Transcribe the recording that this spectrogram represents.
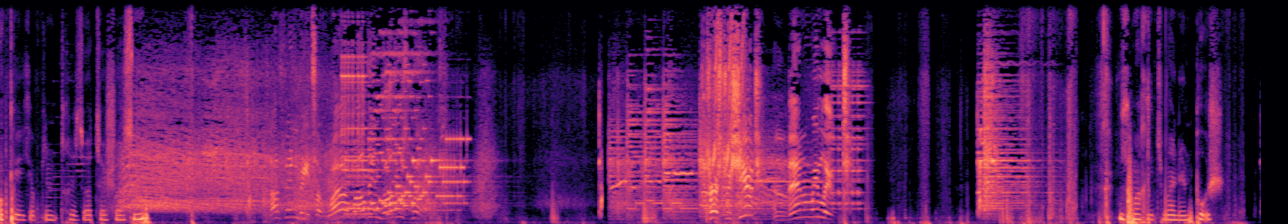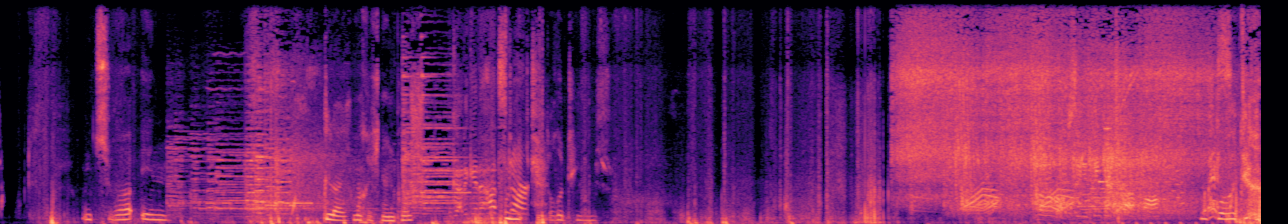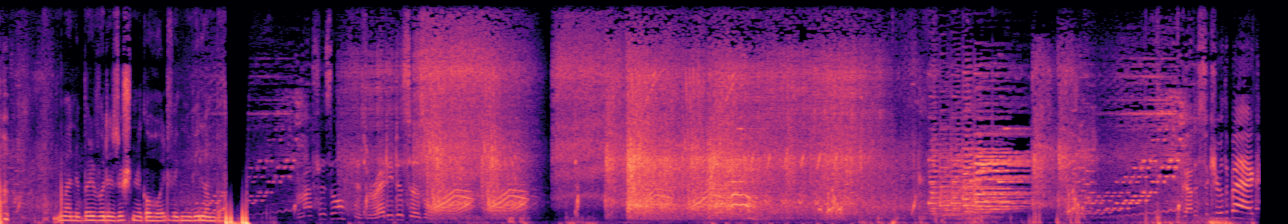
Okay, ich habe den Tresor zerschossen. Nothing beats a well welding welder's will. First we shoot, and then we loot. Ich mache jetzt mal einen Push. Und zwar in. Gleich mache ich einen Push. Gotta get a hot Und unsere Teams. Gott. Meine Bell wurde so schnell geholt wegen WLAN. bag.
